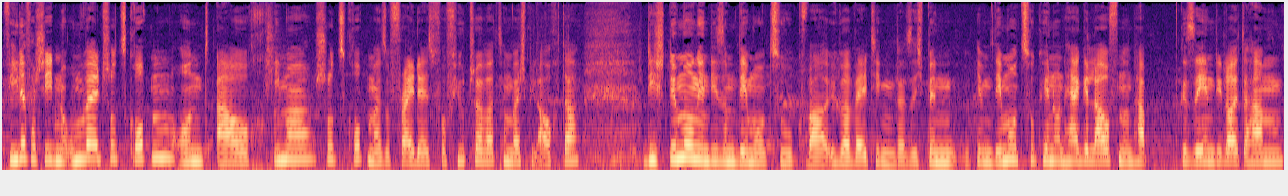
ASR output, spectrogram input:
Viele verschiedene Umweltschutzgruppen und auch Klimaschutzgruppen, also Fridays for Future war zum Beispiel auch da. Die Stimmung in diesem Demozug war überwältigend. Also ich bin im Demozug hin und her gelaufen und habe gesehen, die Leute haben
